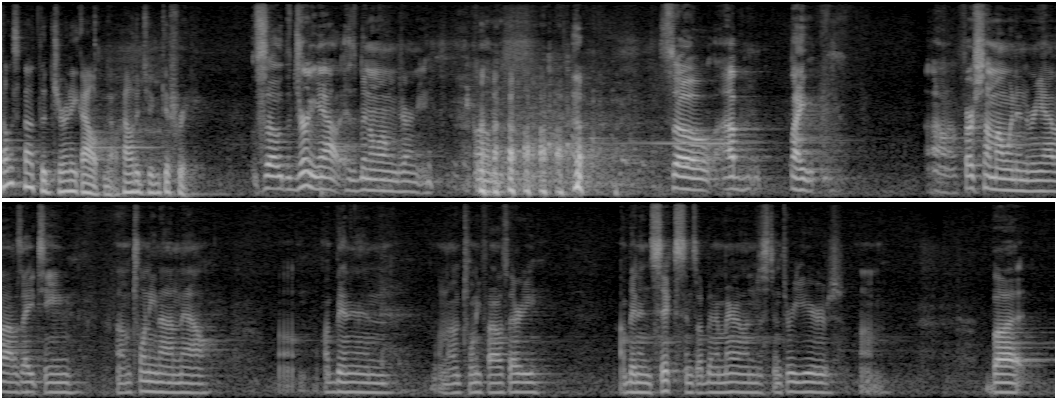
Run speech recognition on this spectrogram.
Tell us about the journey out now. How did you get free? So the journey out has been a long journey. Um, so I, like, I don't know. First time I went into rehab, I was 18. I'm 29 now. Um, I've been in, I don't know, 25, 30. I've been in six since I've been in Maryland, just in three years. Um, but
